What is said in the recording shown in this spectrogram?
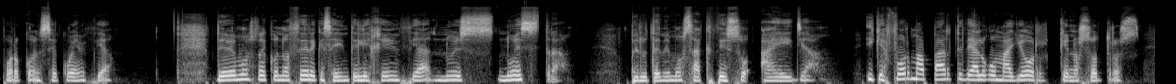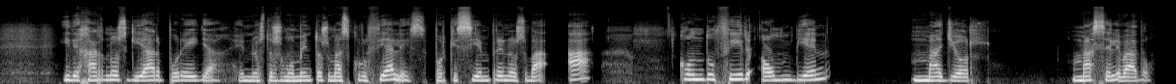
Por consecuencia, debemos reconocer que esa inteligencia no es nuestra, pero tenemos acceso a ella y que forma parte de algo mayor que nosotros y dejarnos guiar por ella en nuestros momentos más cruciales, porque siempre nos va a conducir a un bien mayor, más elevado,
